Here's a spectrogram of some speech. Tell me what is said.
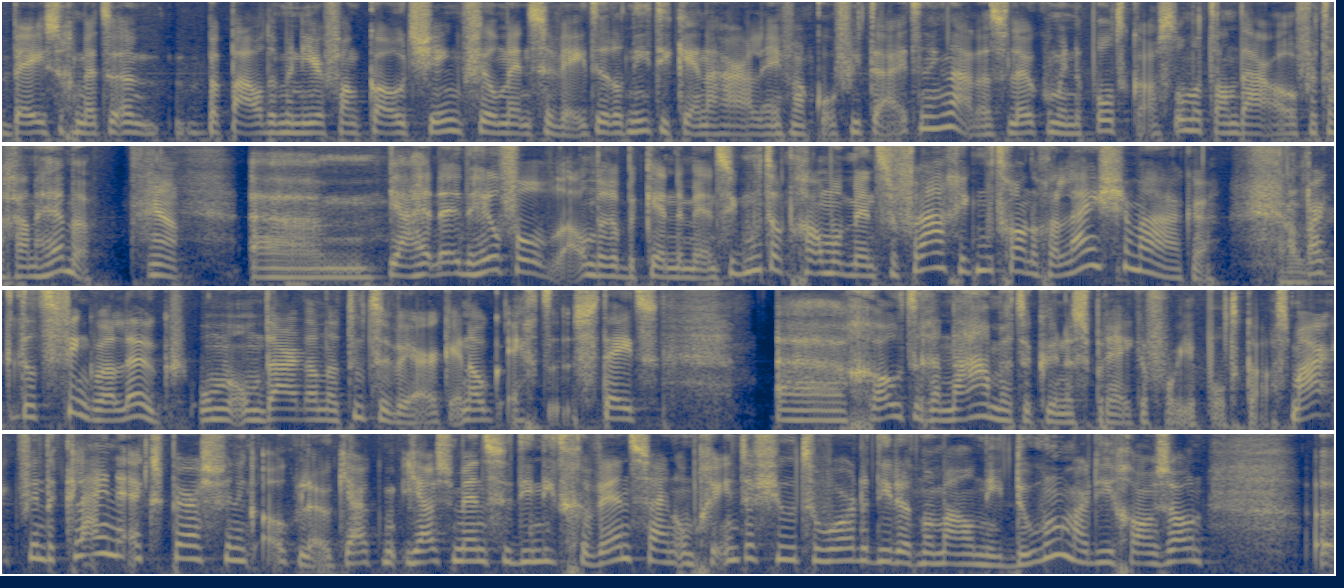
bezig met een bepaalde manier van coaching. Veel mensen weten dat niet. Die kennen haar alleen van koffietijd. En ik denk, nou, dat is leuk om in de podcast... om het dan daarover te gaan hebben. Ja. Ehm, ja, en, en heel veel andere bekende mensen. Ik moet ook nog allemaal mensen vragen. Ik moet gewoon nog een lijstje maken. maar ik- dat vind ik wel leuk om, om daar dan naartoe te werken. En ook echt steeds eh, grotere namen te kunnen spreken voor je podcast. Maar ik vind de kleine experts vind ik ook leuk. Ju- Juist mensen die niet gewend zijn om geïnterviewd te worden, die dat normaal niet doen, maar die gewoon zo'n eh,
